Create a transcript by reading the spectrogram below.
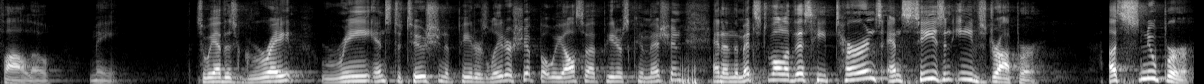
follow me. So we have this great reinstitution of Peter's leadership, but we also have Peter's commission. And in the midst of all of this, he turns and sees an eavesdropper, a snooper,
